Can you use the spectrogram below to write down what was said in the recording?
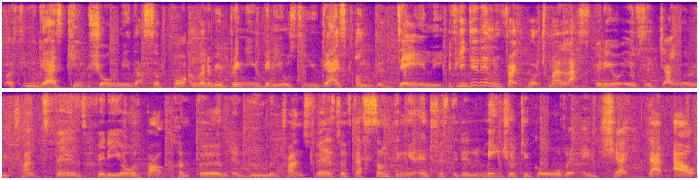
but if you guys keep showing me that support i'm going to be bringing videos to you guys on the daily. If you didn't in fact watch my last video it was the january transfers videos about confirmed and rumored transfers. So if that's something you're interested in make sure to go over and check that out.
